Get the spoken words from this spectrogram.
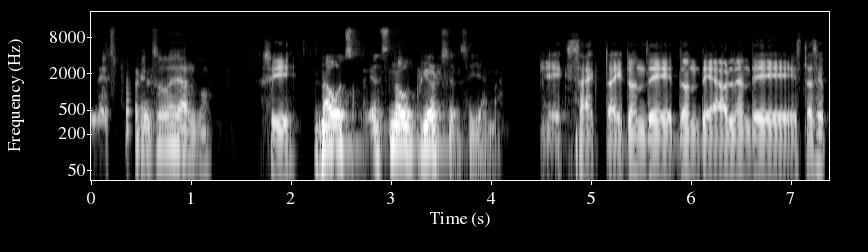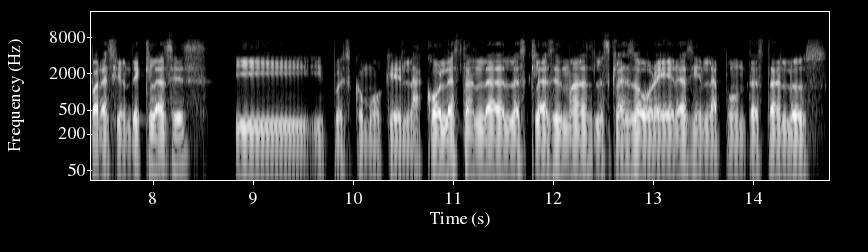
el expreso de algo. Sí, Snow, Snowpiercer se llama. Exacto, ahí donde, donde hablan de esta separación de clases y, y pues como que en la cola están la- las clases más, las clases obreras y en la punta están los,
